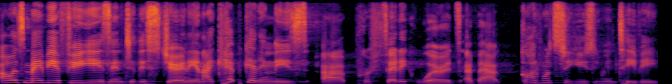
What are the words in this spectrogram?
I was maybe a few years into this journey, and I kept getting these uh, prophetic words about God wants to use you in TV.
